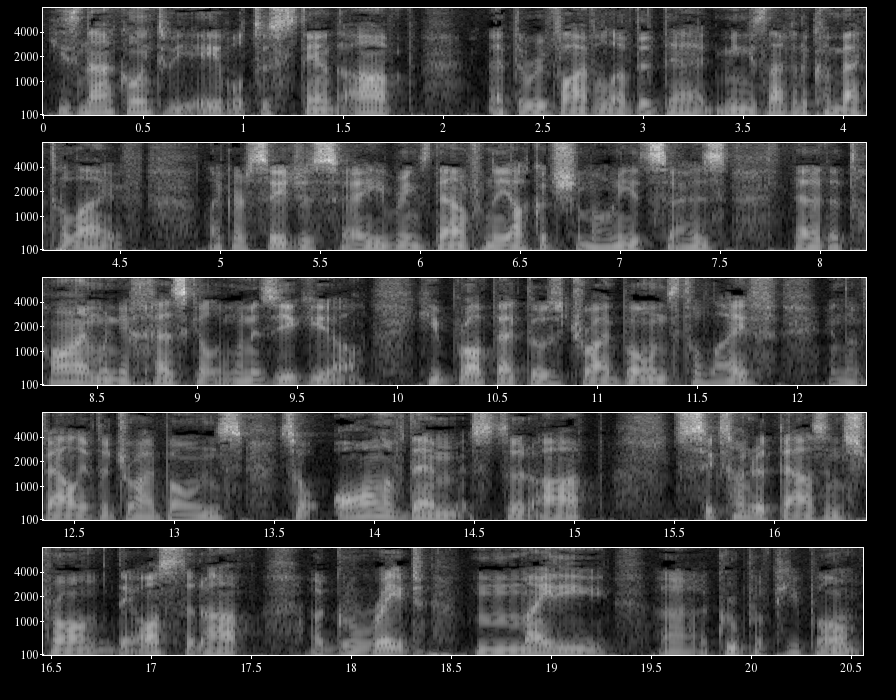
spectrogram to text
he's not going to be able to stand up at the revival of the dead, meaning he's not going to come back to life. Like our sages say, he brings down from the Yalkut Shimoni, it says that at the time when Yechezkel, when Ezekiel, he brought back those dry bones to life in the valley of the dry bones. So all of them stood up, 600,000 strong. They all stood up, a great, mighty uh, group of people,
